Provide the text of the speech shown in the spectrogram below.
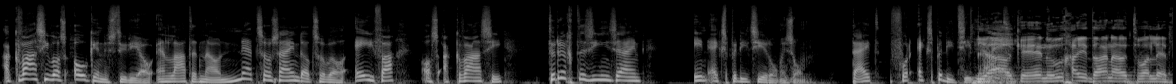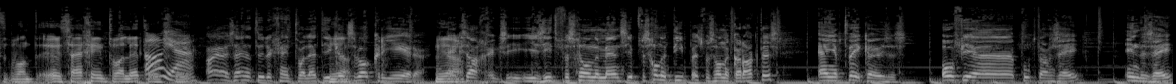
Aquasi was ook in de studio. En laat het nou net zo zijn dat zowel Eva als Aquasi terug te zien zijn in Expeditie Robinson. Tijd voor Expeditie Ja, oké. En hoe ga je daar naar het toilet? Want er zijn geen toiletten Oh of zo. ja. Oh ja, er zijn natuurlijk geen toiletten. Je Ja. kunt ze wel creëren. Ja. Ik zag, ik, je ziet verschillende mensen, je hebt verschillende types, verschillende karakters. En je hebt twee keuzes. Of je poept aan zee, in de zee,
